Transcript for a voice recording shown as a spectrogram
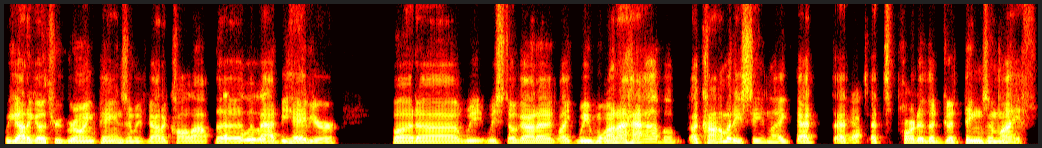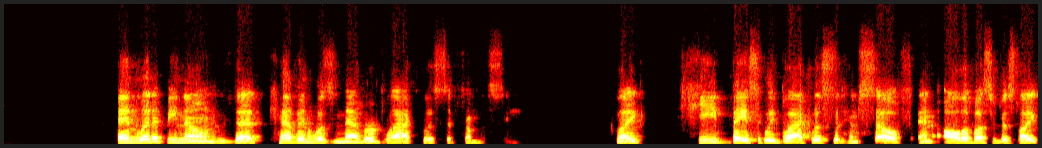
we got to go through growing pains, and we've got to call out the, the bad behavior. But uh, we we still gotta like we want to have a, a, comedy scene like that. That yeah. that's part of the good things in life. And let it be known that Kevin was never blacklisted from the scene. Like he basically blacklisted himself and all of us are just like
